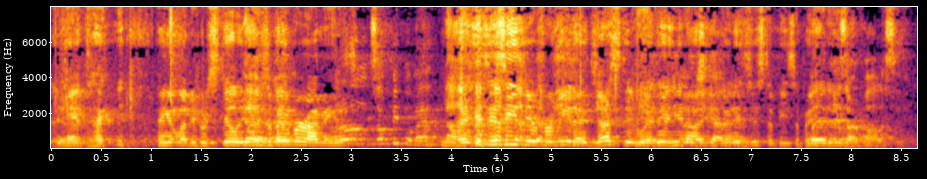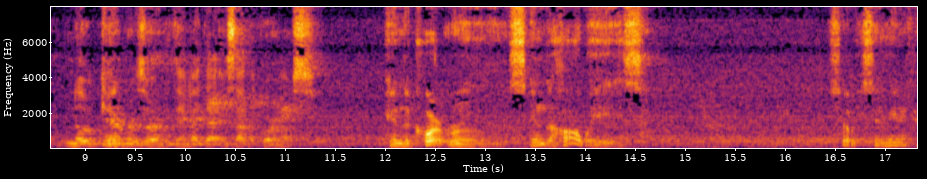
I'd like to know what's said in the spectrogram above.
I can't. I think what you still use the paper. I mean, Well, some people, man. No, it's just easier for me to adjust it with Yeah, it, you know. you But it's just a piece of But paper. it is our policy. No cameras or anything like that inside the courthouse. in the courtrooms, in the hallways. Shall we send me? If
